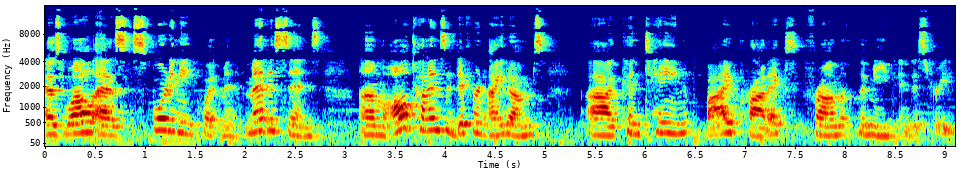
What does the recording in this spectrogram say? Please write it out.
as well as sporting equipment, medicines, um, all kinds of different items uh, contain byproducts from the meat industry.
